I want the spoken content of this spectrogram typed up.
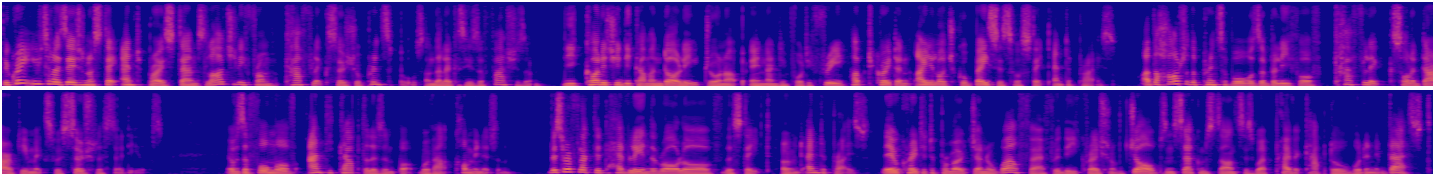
The great utilization of state enterprise stems largely from Catholic social principles and the legacies of fascism. The Codice di Camaldoli, drawn up in 1943, helped to create an ideological basis for state enterprise. At the heart of the principle was a belief of Catholic solidarity mixed with socialist ideals. It was a form of anti capitalism but without communism. This reflected heavily in the role of the state owned enterprise. They were created to promote general welfare through the creation of jobs in circumstances where private capital wouldn't invest.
